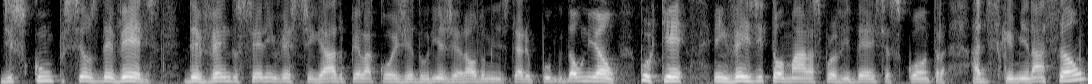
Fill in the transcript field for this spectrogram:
descumpre seus deveres, devendo ser investigado pela Corregedoria Geral do Ministério Público da União, porque, em vez de tomar as providências contra a discriminação,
